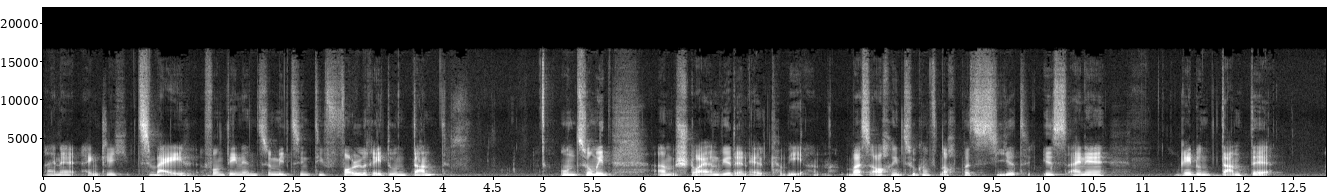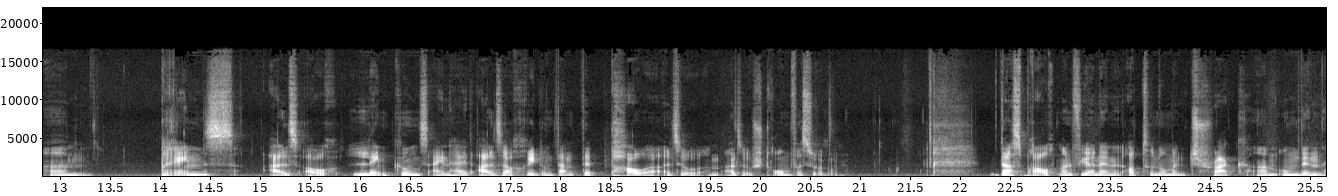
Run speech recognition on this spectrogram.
eine eigentlich zwei von denen, somit sind die voll redundant und somit ähm, steuern wir den LKW an. Was auch in Zukunft noch passiert, ist eine redundante ähm, Brems- als auch Lenkungseinheit, als auch redundante Power, also, ähm, also Stromversorgung. Das braucht man für einen autonomen Truck, ähm, um, den,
